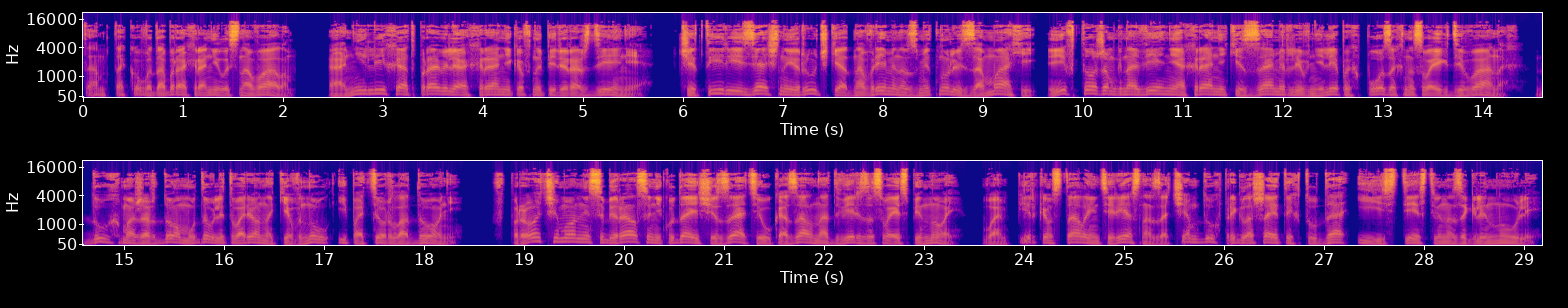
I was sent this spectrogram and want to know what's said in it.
там такого добра хранилось навалом. Они лихо отправили охранников на перерождение. Четыре изящные ручки одновременно взметнулись за махи, и в то же мгновение охранники замерли в нелепых позах на своих диванах. Дух мажордом удовлетворенно кивнул и потер ладони. Впрочем, он не собирался никуда исчезать и указал на дверь за своей спиной. Вампиркам стало интересно, зачем дух приглашает их туда, и, естественно, заглянули.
